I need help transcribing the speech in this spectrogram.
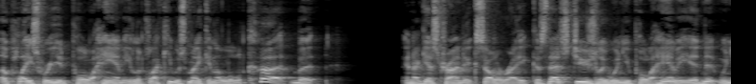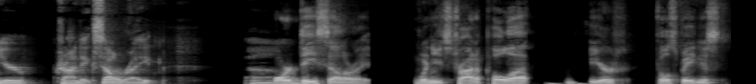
a place where you'd pull a hammy. It looked like he was making a little cut, but and I guess trying to accelerate because that's usually when you pull a hammy, isn't it? When you're trying to accelerate. Uh, or decelerate. When you try to pull up your full speed and you just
